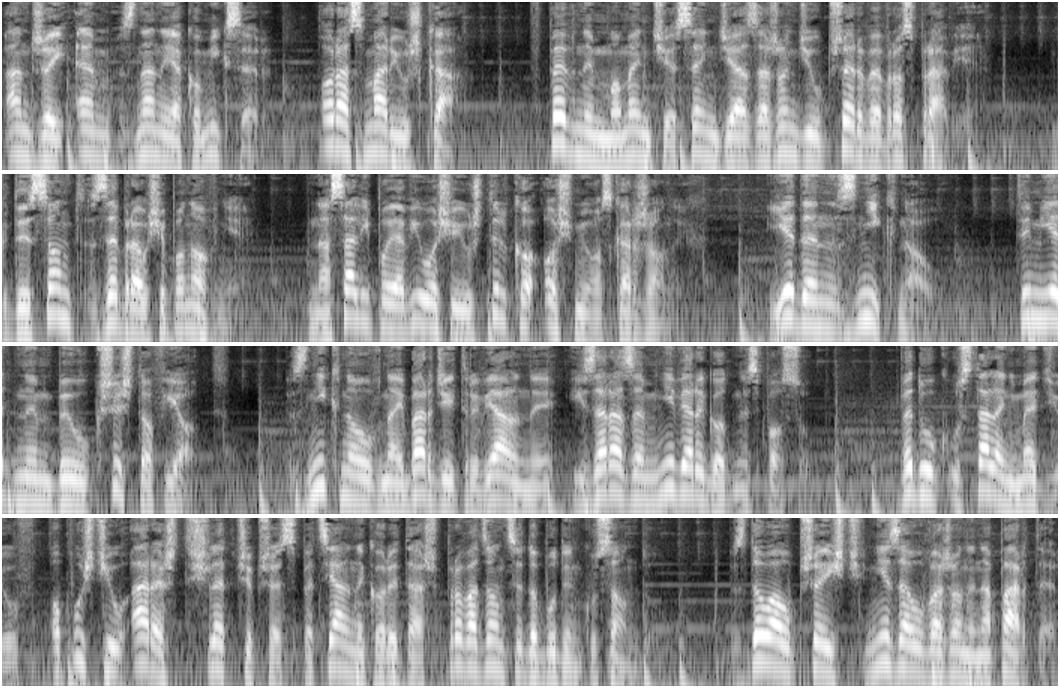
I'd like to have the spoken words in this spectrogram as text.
Andrzej M., znany jako Mikser, oraz Mariusz K. W pewnym momencie sędzia zarządził przerwę w rozprawie. Gdy sąd zebrał się ponownie, na sali pojawiło się już tylko ośmiu oskarżonych. Jeden zniknął. Tym jednym był Krzysztof J. Zniknął w najbardziej trywialny i zarazem niewiarygodny sposób. Według ustaleń mediów opuścił areszt śledczy przez specjalny korytarz prowadzący do budynku sądu. Zdołał przejść niezauważony na parter,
